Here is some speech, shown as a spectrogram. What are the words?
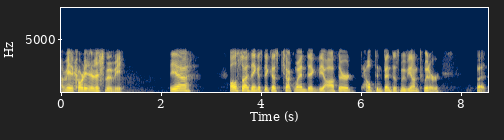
I mean, according to this movie. Yeah. Also, I think it's because Chuck Wendig, the author, helped invent this movie on Twitter. But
